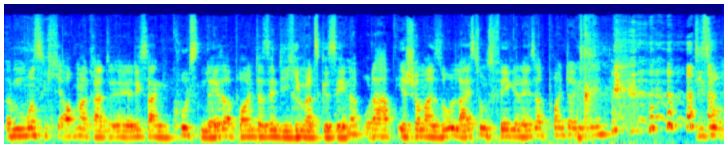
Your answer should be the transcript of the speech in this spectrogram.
äh, muss ich auch mal gerade äh, ehrlich sagen, die coolsten Laserpointer sind, die ich jemals gesehen habe. Oder habt ihr schon mal so leistungsfähige Laserpointer gesehen? die so,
